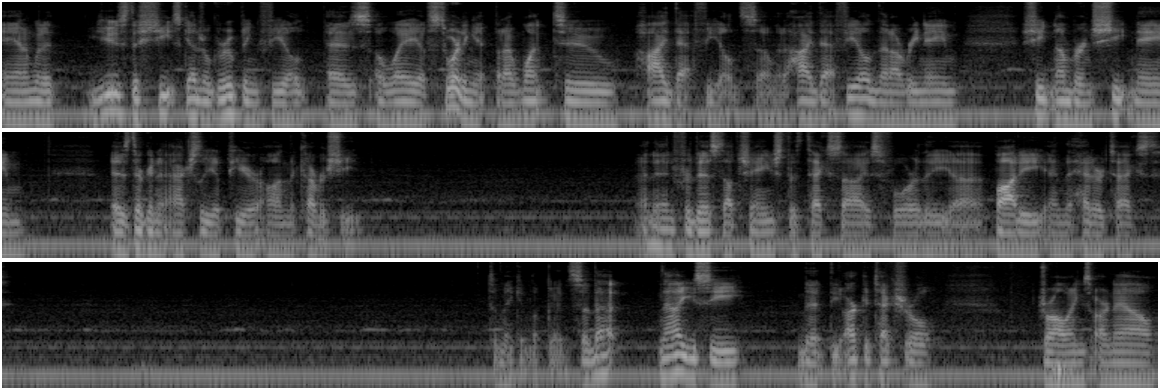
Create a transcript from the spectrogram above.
And I'm going to use the sheet schedule grouping field as a way of sorting it, but I want to hide that field. So I'm going to hide that field, then I'll rename sheet number and sheet name as they're going to actually appear on the cover sheet. And then for this, I'll change the text size for the uh, body and the header text to make it look good. So that now you see that the architectural drawings are now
